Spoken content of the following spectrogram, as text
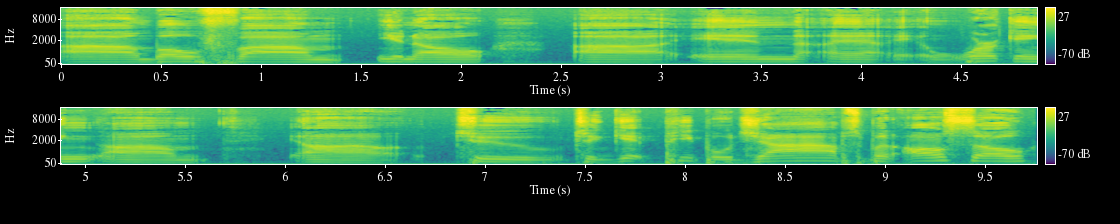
um, both um, you know uh, in uh, working um, uh, to to get people jobs, but also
